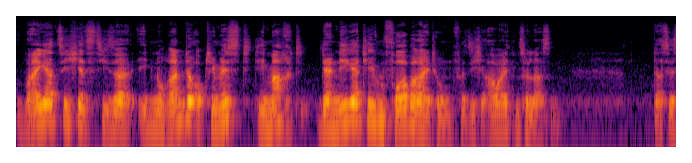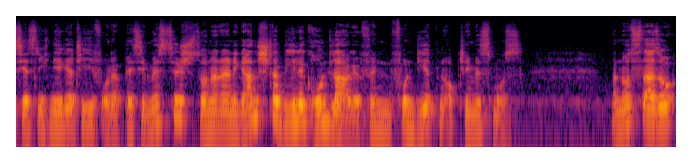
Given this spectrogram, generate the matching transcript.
weigert sich jetzt dieser ignorante Optimist die Macht der negativen Vorbereitung für sich arbeiten zu lassen. Das ist jetzt nicht negativ oder pessimistisch, sondern eine ganz stabile Grundlage für einen fundierten Optimismus. Man nutzt also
